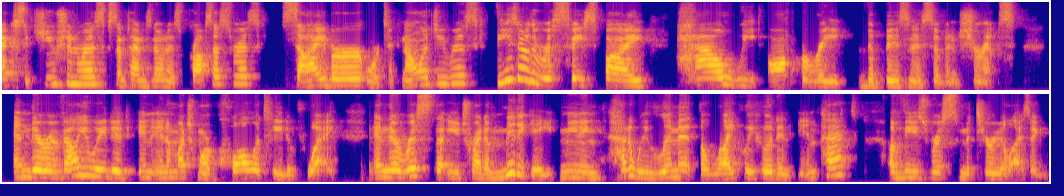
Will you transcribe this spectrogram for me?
execution risk, sometimes known as process risk, cyber or technology risk. These are the risks faced by how we operate the business of insurance. And they're evaluated in, in a much more qualitative way. And they're risks that you try to mitigate, meaning how do we limit the likelihood and impact of these risks materializing.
